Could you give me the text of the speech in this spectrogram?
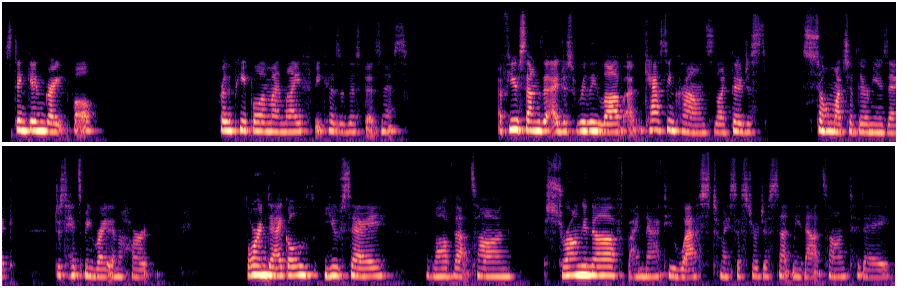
stinking grateful for the people in my life because of this business. A few songs that I just really love uh, Casting Crowns, like they're just so much of their music just hits me right in the heart. Lauren Daigle's You Say, love that song. Strong Enough by Matthew West. My sister just sent me that song today.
